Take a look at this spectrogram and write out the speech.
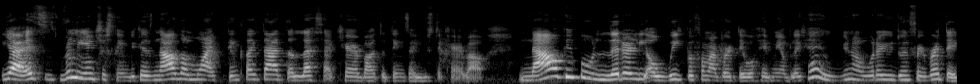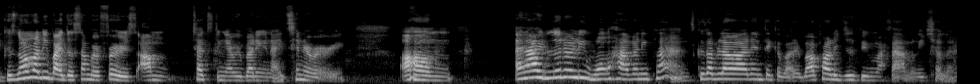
yeah, it's really interesting because now the more I think like that, the less I care about the things I used to care about. Now people literally a week before my birthday will hit me up like, "Hey, you know, what are you doing for your birthday?" Because normally by December first, I'm texting everybody an itinerary. Um, and I literally won't have any plans because I'm like, oh, I didn't think about it. But I'll probably just be with my family chilling.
